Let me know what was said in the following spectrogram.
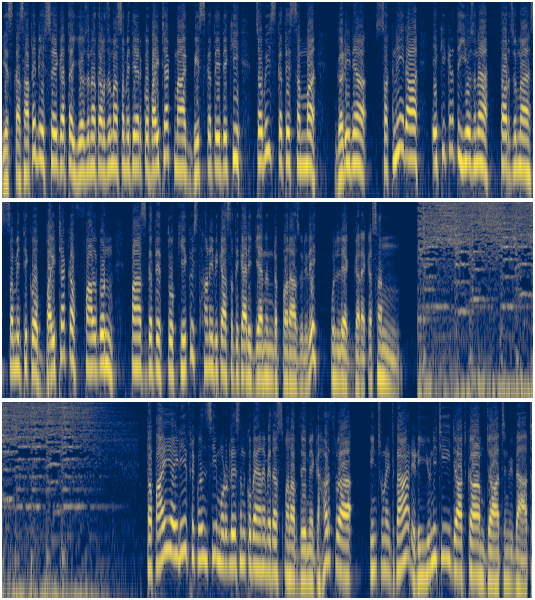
यसका साथै विषयगत योजना तर्जुमा समितिहरूको बैठक माघ बीस गतेदेखि चौबिस गतेसम्म गरिन सक्ने र एकीकृत योजना तर्जुमा समितिको बैठक फाल्गुन पाँच गते तोकिएको स्थानीय विकास अधिकारी ज्ञानेन्द्र पराजुलीले उल्लेख गरेका छन्। तपाई अहिले फ्रिक्वेन्सी मोडुलेसनको बयानब्बे दशमलव दुई मेगा हर्च र इन्टरनेटमा radio unity dot com dot एनबीबाट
